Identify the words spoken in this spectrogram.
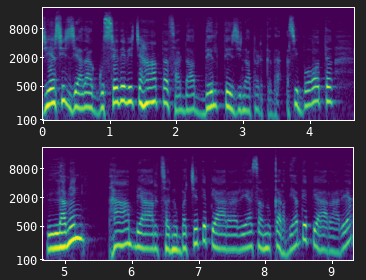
ਜੇ ਅਸੀਂ ਜ਼ਿਆਦਾ ਗੁੱਸੇ ਦੇ ਵਿੱਚ ਹਾਂ ਤਾਂ ਸਾਡਾ ਦਿਲ ਤੇਜ਼ੀ ਨਾਲ ਧੜਕਦਾ ਅਸੀਂ ਬਹੁਤ ਲਵਿੰਗ ਹਾਂ, ਪਿਆਰ ਸਾਨੂੰ ਬੱਚੇ ਤੇ ਪਿਆਰ ਆ ਰਿਹਾ, ਸਾਨੂੰ ਘਰਦਿਆਂ ਤੇ ਪਿਆਰ ਆ ਰਿਹਾ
